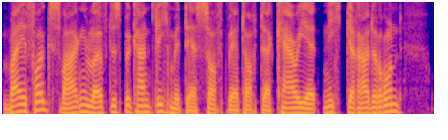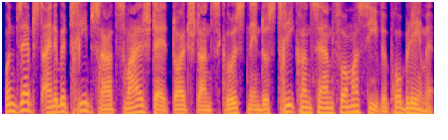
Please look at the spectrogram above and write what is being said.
Bei Volkswagen läuft es bekanntlich mit der Softwaretochter Carrier nicht gerade rund und selbst eine Betriebsratswahl stellt Deutschlands größten Industriekonzern vor massive Probleme.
